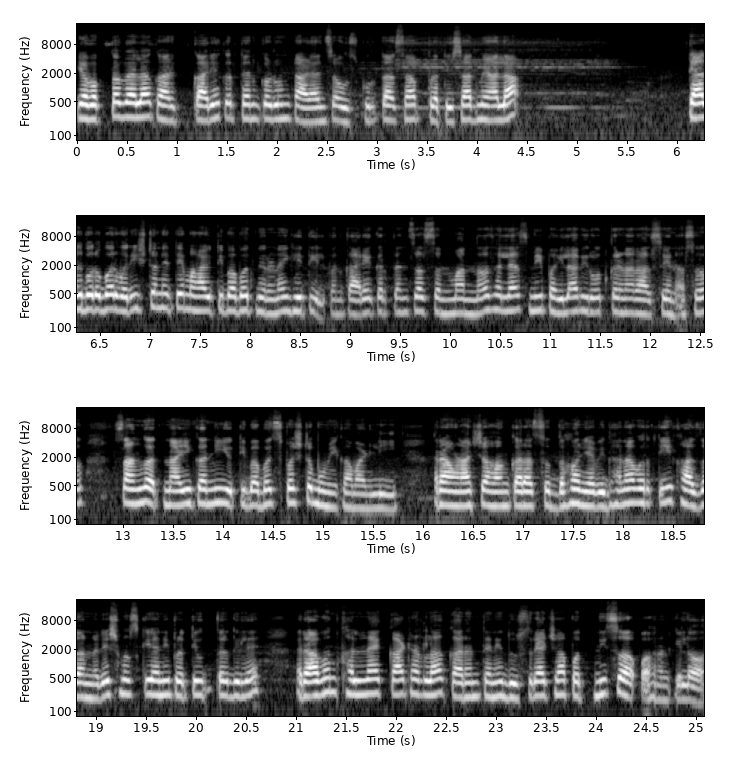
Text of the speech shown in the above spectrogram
या वक्तव्याला कार कार्यकर्त्यांकडून टाळ्यांचा उत्स्फूर्त असा प्रतिसाद मिळाला. त्याचबरोबर वरिष्ठ नेते महायुतीबाबत निर्णय घेतील पण कार्यकर्त्यांचा सन्मान न झाल्यास मी पहिला विरोध करणारा असेन असं सांगत नाईकांनी युतीबाबत स्पष्ट भूमिका मांडली. रावणाच्या अहंकाराचं दहन या विधानावरती खासदार नरेश म्हस्के यांनी प्रत्युत्तर दिले. रावण खलनायक का ठरला? कारण त्याने दुसऱ्याच्या पत्नीचं अपहरण केलं.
